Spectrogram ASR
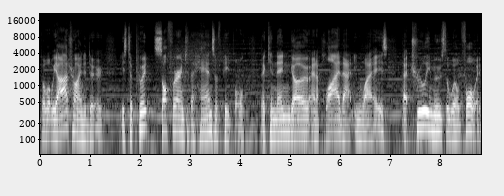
But what we are trying to do is to put software into the hands of people that can then go and apply that in ways that truly moves the world forward.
